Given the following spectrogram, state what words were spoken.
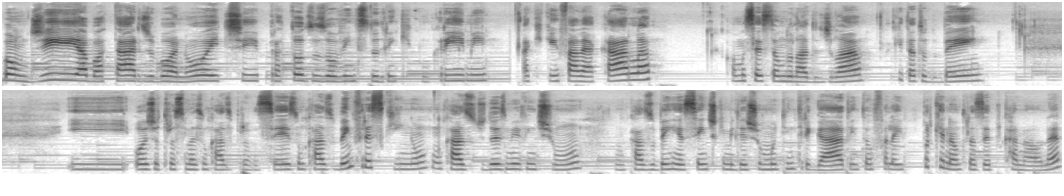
Bom dia, boa tarde, boa noite para todos os ouvintes do Drink com Crime. Aqui quem fala é a Carla. Como vocês estão do lado de lá? Aqui tá tudo bem. E hoje eu trouxe mais um caso para vocês, um caso bem fresquinho, um caso de 2021, um caso bem recente que me deixou muito intrigada, então eu falei, por que não trazer pro canal, né?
